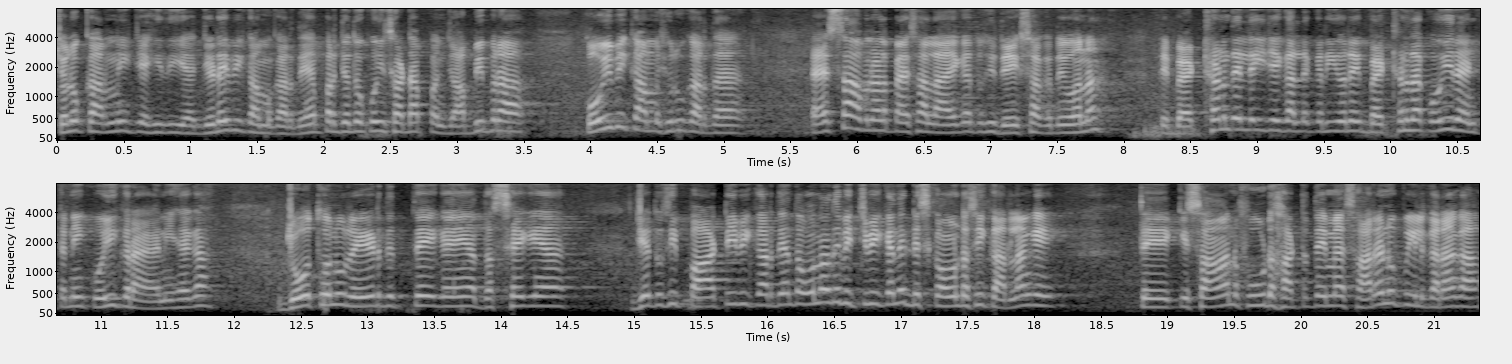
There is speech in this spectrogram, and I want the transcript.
ਚਲੋ ਕਰਨੀ ਚਾਹੀਦੀ ਹੈ ਜਿਹੜੇ ਵੀ ਕੰਮ ਕਰਦੇ ਆ, ਪਰ ਜਦੋਂ ਕੋਈ ਸਾਡਾ ਪੰਜਾਬੀ ਭਰਾ ਕੋਈ ਵੀ ਕੰਮ ਸ਼ੁਰੂ ਕਰਦਾ ਹੈ, ਇਸ ਹਿਸਾਬ ਨਾਲ ਪੈਸਾ ਲਾਏਗਾ, ਤੁਸੀਂ ਦੇਖ ਸਕਦੇ ਹੋ ਹਨਾ। ਤੇ ਬੈਠਣ ਦੇ ਲਈ ਜੇ ਗੱਲ ਕਰੀਏ, ਉਰੇ ਬੈਠਣ ਦਾ ਕੋਈ ਰੈਂਟ ਨਹੀਂ, ਕੋਈ ਕਿਰਾਇਆ ਨਹੀਂ ਹੈਗਾ। ਜੋ ਤੁਹਾਨੂੰ ਰੇਟ ਦਿੱਤੇ ਗਏ ਆ, ਦੱਸੇ ਗਏ ਆ, ਜੇ ਤੁਸੀਂ ਪਾਰਟੀ ਵੀ ਕਰਦੇ ਆ, ਤਾਂ ਉਹਨਾਂ ਦੇ ਵਿੱਚ ਵੀ ਕਹਿੰਦੇ ਡਿਸਕਾਊਂਟ ਅਸੀਂ ਕਰ ਲਾਂਗੇ। ਤੇ ਕਿਸਾਨ ਫੂਡ ਹੱਟ ਤੇ ਮੈਂ ਸਾਰਿਆਂ ਨੂੰ ਅਪੀਲ ਕਰਾਂਗਾ।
